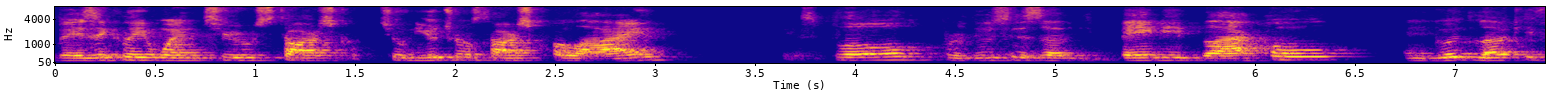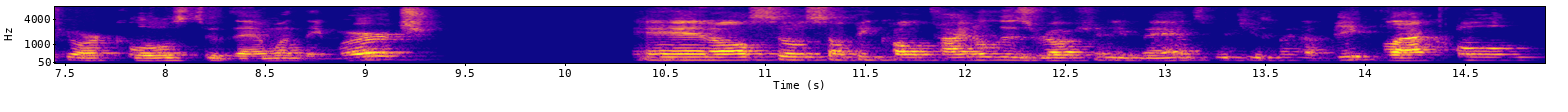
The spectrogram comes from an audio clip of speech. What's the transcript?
basically when two stars, two neutron stars collide, explode, produces a baby black hole, and good luck if you are close to them when they merge. And also something called tidal disruption events, which is when a big black hole,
